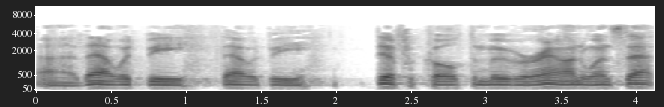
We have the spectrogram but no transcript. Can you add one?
Uh, that would be that would be difficult to move around once that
